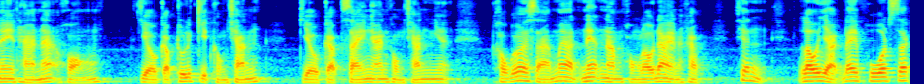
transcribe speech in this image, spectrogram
ในฐานะของเกี่ยวกับธุรกิจของฉัน เกี่ยวกับสายงานของฉันเนี่ยเขาก็สามารถแนะนำของเราได้นะครับ เช่นเราอยากได้โพสต์สัก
